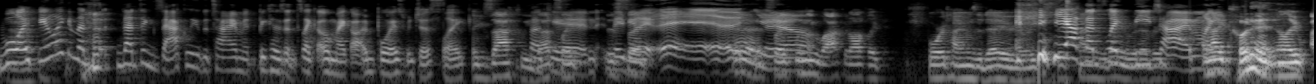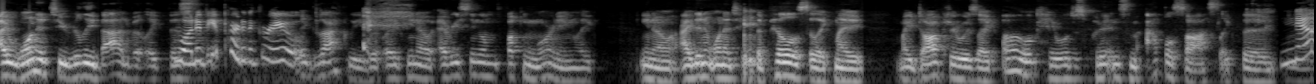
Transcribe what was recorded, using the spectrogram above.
well, I feel like that's that's exactly the time it, because it's like, oh my god, boys would just like Exactly. That's like they'd be like, eh, yeah, it's know. like when you whack it off like four times a day or like yeah, that's like the time. And I couldn't, and like I wanted to really bad, but like this want to be a part of the crew. exactly. But like you know, every single fucking morning, like you know, I didn't want to take the pills, so like my my doctor was like, "Oh, okay, we'll just put it in some applesauce, like the no,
